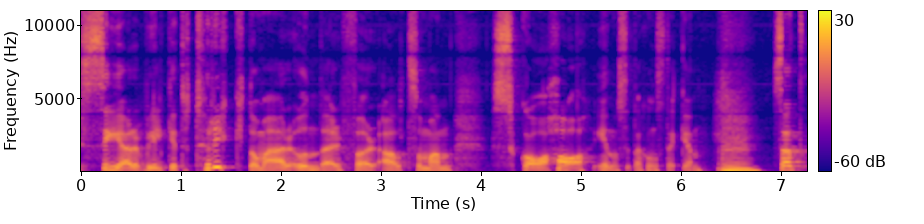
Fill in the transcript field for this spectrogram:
ser vilket tryck de är under för allt som man ska ha inom citationstecken. Så att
